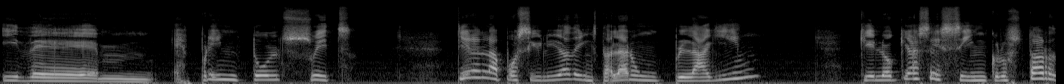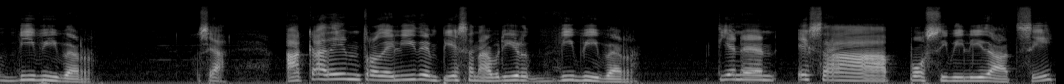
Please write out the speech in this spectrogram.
y de mm, Spring Tool Suite, tienen la posibilidad de instalar un plugin que lo que hace es incrustar dbeaver. O sea, acá dentro del IDE empiezan a abrir dbeaver. Tienen esa posibilidad, ¿sí?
